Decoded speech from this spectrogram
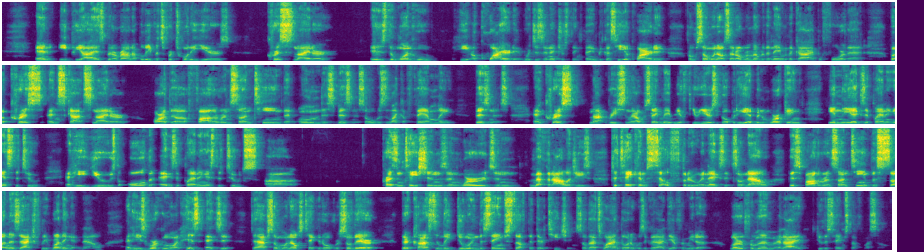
And EPI has been around, I believe it's for 20 years. Chris Snider is the one who he acquired it, which is an interesting thing because he acquired it from someone else. I don't remember the name of the guy before that, but Chris and Scott Snider are the father and son team that own this business. So it was like a family business. And Chris, not recently, I would say maybe a few years ago, but he had been working in the Exit Planning Institute and he used all the Exit Planning Institute's uh, presentations and words and methodologies to take himself through an exit. So now this father and son team, the son is actually running it now, and he's working on his exit to have someone else take it over. So they're they're constantly doing the same stuff that they're teaching. So that's why I thought it was a good idea for me to learn from them, and I do the same stuff myself.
